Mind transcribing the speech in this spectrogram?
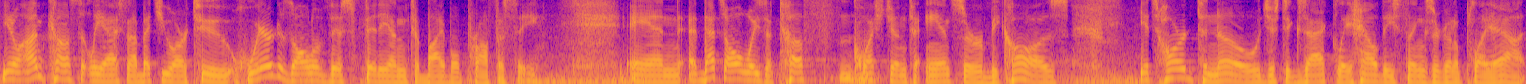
You know, I'm constantly asking, I bet you are too, where does all of this fit into Bible prophecy? And that's always a tough question to answer because it's hard to know just exactly how these things are going to play out.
